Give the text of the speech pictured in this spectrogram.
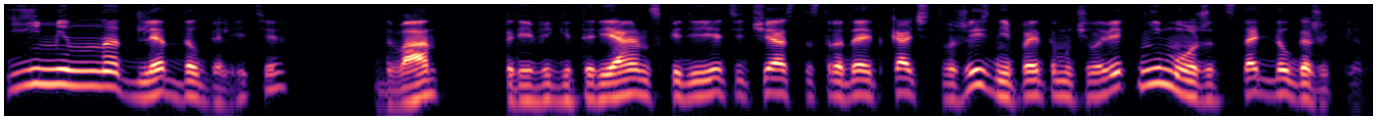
именно для долголетия. Два. При вегетарианской диете часто страдает качество жизни, поэтому человек не может стать долгожителем.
